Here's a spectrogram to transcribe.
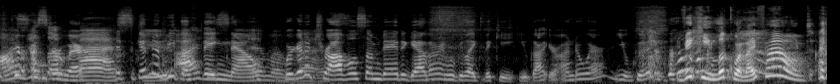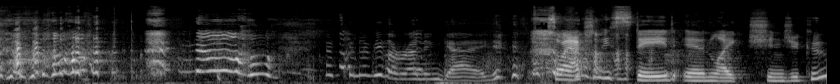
I'm just a mess. It's gonna dude. be the I thing now. We're gonna mess. travel someday together, and we'll be like, Vicky, you got your underwear? You good? Vicky, look what I found. No. It's gonna be the running gag. so I actually stayed in like Shinjuku,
